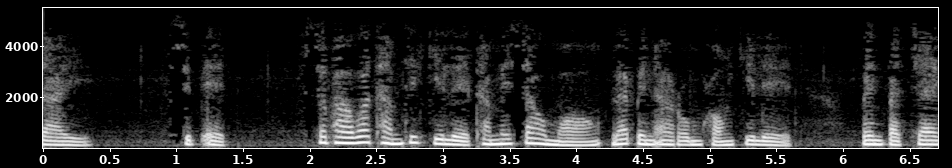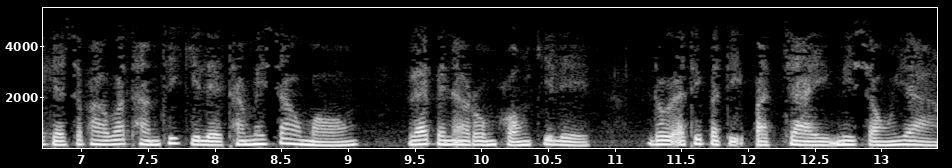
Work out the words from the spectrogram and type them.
จัยสิบเอ็ด สภาวธรรมที่กิเลสทำให้เศร้าหมอง และเป็นอารมณ์ของกิเลส เป็นปัจจัยแก่สภาวธรรมที่กิเลสทำให้เศร้าหมอง และเป็นอารมณ์ของกิเลส โดยอธิปติปัจจัยมีสองอย่าง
